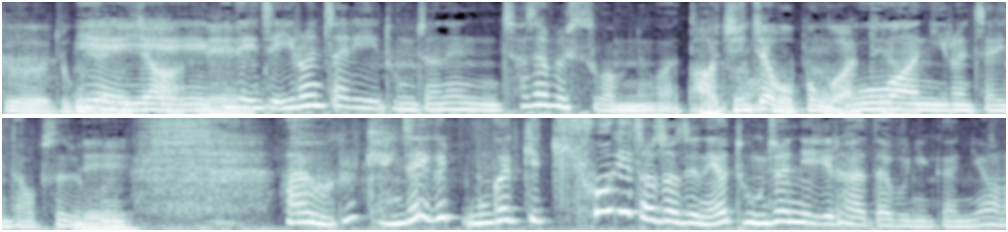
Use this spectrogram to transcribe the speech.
그 동전이죠. 예, 예, 예. 네. 근데 이제 1원짜리 동전은 찾아볼 수가 없는 것 같아요. 아, 진짜 못 본 것 같아요. 5원 1원짜리는 다 없어졌고. 네. 아유, 그 굉장히 그 뭔가 이렇게 추억에 젖어드네요. 동전 얘기를 하다 보니까요.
